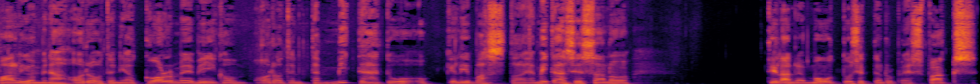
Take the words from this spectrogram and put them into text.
paljon minä odotin ja kolme viikon odotin, että mitä tuo okkeli vastaa ja mitä se sanoo. Tilanne muuttui, sitten rupesi fax,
